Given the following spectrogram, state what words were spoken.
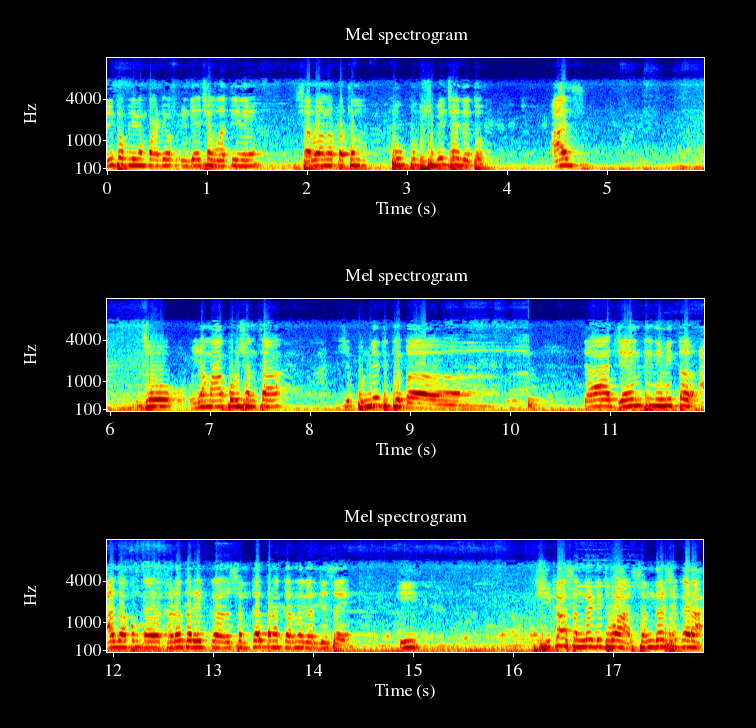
रिपब्लिकन पार्टी ऑफ इंडियाच्या वतीने सर्वांना प्रथम खूप खूप शुभेच्छा देतो. आज जो या महापुरुषांचा पुण्यतिथी त्या जयंतीनिमित्त आज आपण काय खरं तर एक संकल्पना करणं गरजेचं आहे की शिका संघटित व्हा संघर्ष करा.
